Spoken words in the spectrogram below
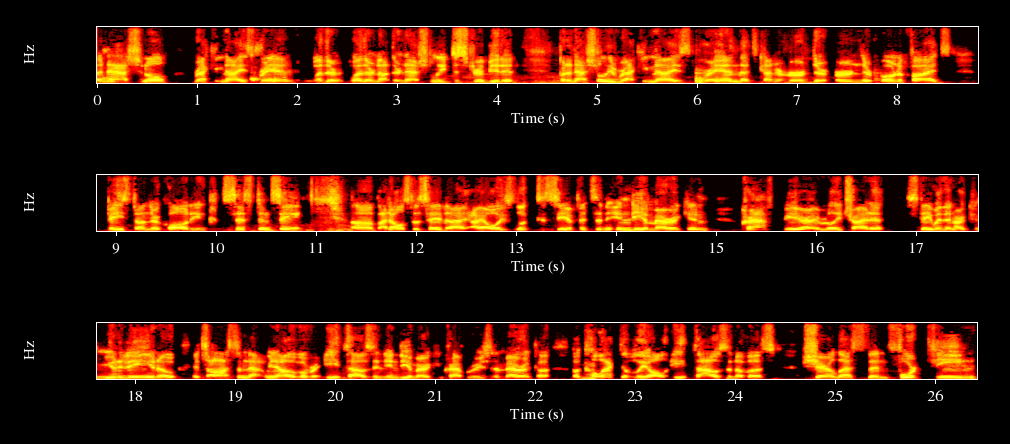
a national recognized brand, whether whether or not they're nationally distributed, but a nationally recognized brand that's kind of earned their earned their bona fides based on their quality and consistency. Uh, I'd also say that I, I, always look to see if it's an indie American craft beer. I really try to stay within our community. You know, it's awesome that we now have over 8,000 indie American craft breweries in America, but collectively, all 8,000 of us share less than 14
